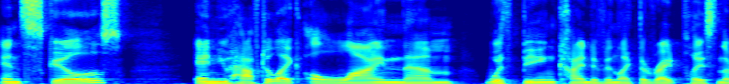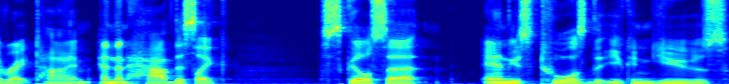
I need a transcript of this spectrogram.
and skills and you have to like align them with being kind of in like the right place in the right time and then have this like skill set and these tools that you can use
